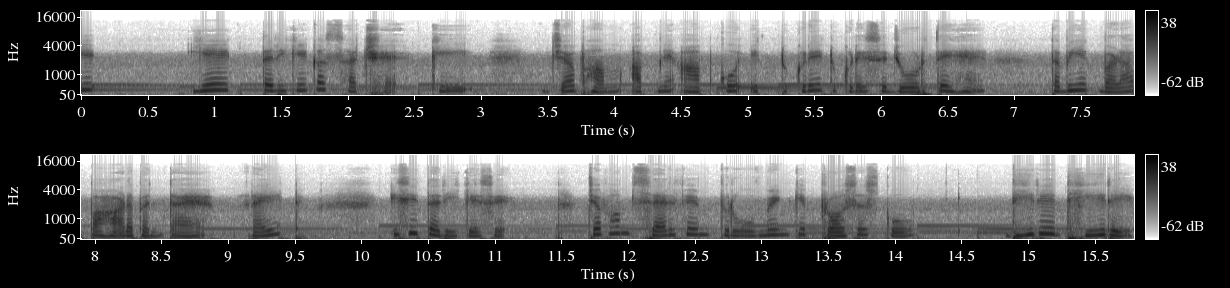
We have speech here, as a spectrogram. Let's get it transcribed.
ये ये एक तरीके का सच है कि जब हम अपने आप को एक टुकड़े टुकड़े से जोड़ते हैं, तभी एक बड़ा पहाड़ बनता है राइट इसी तरीके से जब हम सेल्फ इम्प्रूवमेंट के प्रोसेस को धीरे धीरे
